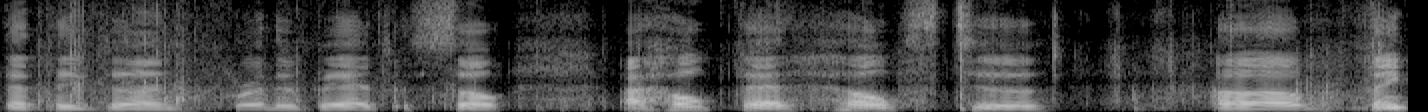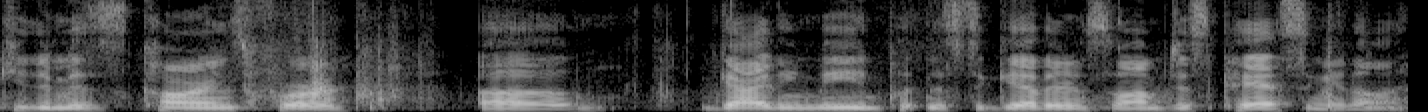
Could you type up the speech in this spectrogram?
that they've done for their badges. So I hope that helps to um, thank you to Mrs. Carnes for uh, guiding me and putting this together and so I'm just passing it on.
